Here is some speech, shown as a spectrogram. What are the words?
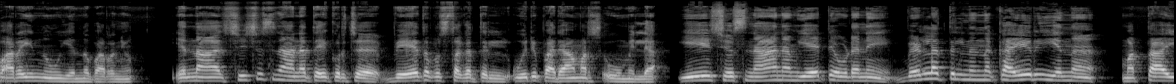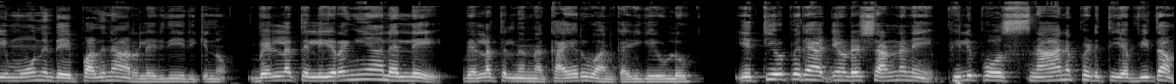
പറയുന്നു എന്ന് പറഞ്ഞു. എന്നാൽ ശിശു സ്നാനത്തെക്കുറിച്ച് വേദപുസ്തകത്തിൽ ഒരു പരാമർശവുമില്ല. യേശു സ്നാനം ഏറ്റ ഉടനെ വെള്ളത്തിൽ നിന്ന് കയറി എന്ന് മത്തായി മൂന്നിന്റെ പതിനാറിൽ എഴുതിയിരിക്കുന്നു. വെള്ളത്തിൽ ഇറങ്ങിയാലല്ലേ വെള്ളത്തിൽ നിന്ന് കയറുവാൻ കഴിയുകയുള്ളൂ? എത്യോപ്യ രാജ്ഞിയുടെ ഷണ്ണനെ ഫിലിപ്പോസ് സ്നാനപ്പെടുത്തിയ വിധം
